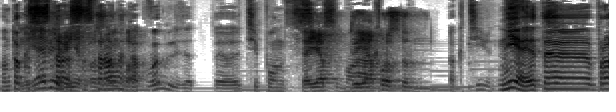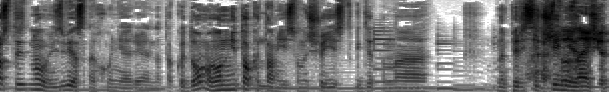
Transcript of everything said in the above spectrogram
Он только со, верю, со стороны так выглядит. Э, типа он да я, да я просто активен. Не, это просто, ну, известная хуйня, реально. Такой дом. Он не только там есть, он еще есть где-то на на пересечении... А что значит,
